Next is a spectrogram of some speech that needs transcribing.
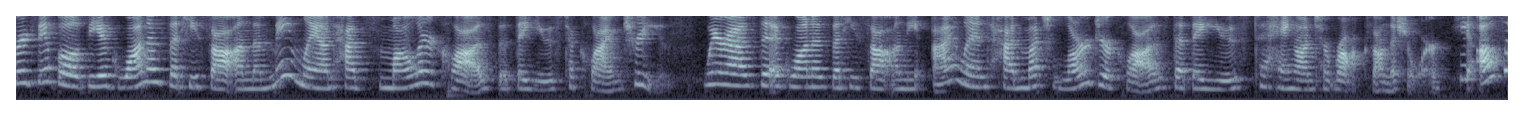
For example, the iguanas that he saw on the mainland had smaller claws that they used to climb trees whereas the iguanas that he saw on the island had much larger claws that they used to hang on to rocks on the shore. He also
